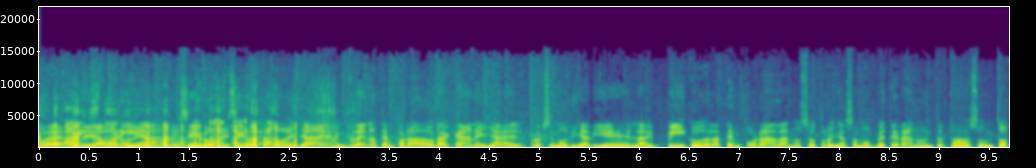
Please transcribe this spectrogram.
buenos días, buenos días. Mis hijos, mis hijos, estamos ya en plena temporada de huracanes. Ya el próximo día 10, el, el pico de la temporada. Nosotros ya somos veteranos en todos estos asuntos.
